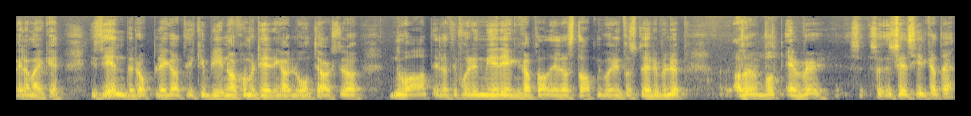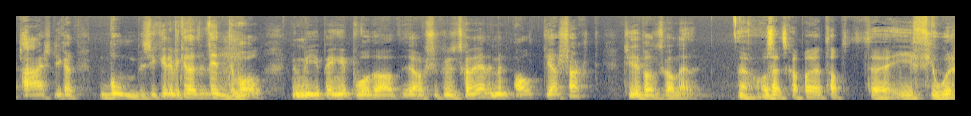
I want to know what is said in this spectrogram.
vel å merke. Hvis de endrer opplegget at det ikke blir noe konvertering av lån til aksjer, og noe annet, eller at de får inn mer egenkapital, eller at staten går inn for større beløp. altså Whatever. Så, så, så jeg sier ikke at det er slik at bombesikker Det vil ikke være et veddemål med mye penger på da at aksjekursen skal ned, men alt de har sagt, tyder på at den skal ned. Ja, og Selskapet tapte i fjor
